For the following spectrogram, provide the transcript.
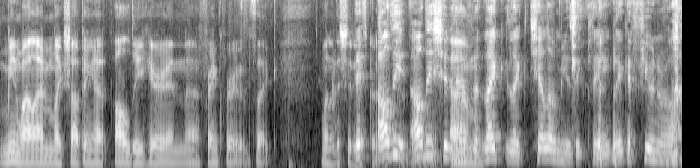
meanwhile, I'm like shopping at Aldi here in uh, Frankfurt. It's like one of the The- shittiest. grocery Aldi stores. Aldi should have Um, like like cello music playing, like a funeral.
